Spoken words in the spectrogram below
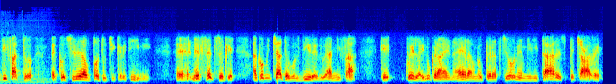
di fatto eh, considera un po' tutti cretini, eh, nel senso che ha cominciato col dire due anni fa che quella in Ucraina era un'operazione militare speciale,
